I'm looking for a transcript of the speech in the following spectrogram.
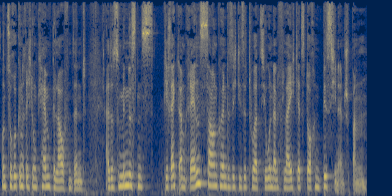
und zurück in Richtung Camp gelaufen sind. Also zumindestens direkt am Grenzzaun könnte sich die Situation dann vielleicht jetzt doch ein bisschen entspannen.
